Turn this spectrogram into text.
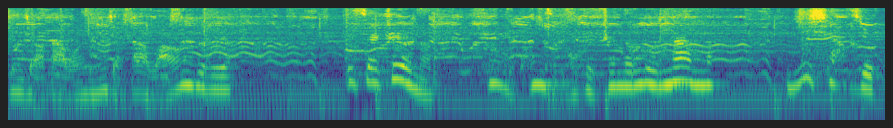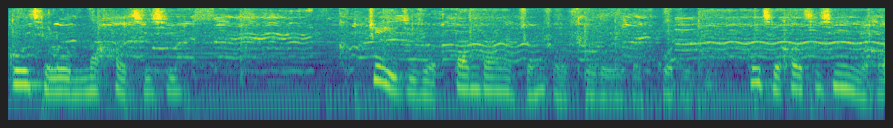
金角大王、银角大王，是不是？那在这儿呢，孙悟空怎么会真的落难呢？一下子就勾起了我们的好奇心。这一句就担当了整首诗的一个过渡点，勾起好奇心以后，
